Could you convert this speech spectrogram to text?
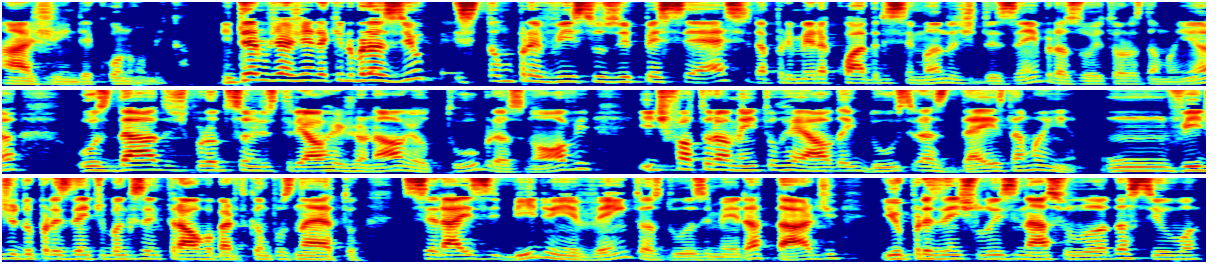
a agenda econômica. Em termos de agenda aqui no Brasil, estão previstos o IPCS da primeira quadricemana de dezembro, às 8 horas da manhã, os dados de produção industrial regional em outubro, às 9, e de faturamento real da indústria, às 10 da manhã. Um vídeo do presidente do Banco Central, Roberto Campos Neto, será exibido em evento às 2h30 da tarde, e o presidente Luiz Inácio Lula da Silva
